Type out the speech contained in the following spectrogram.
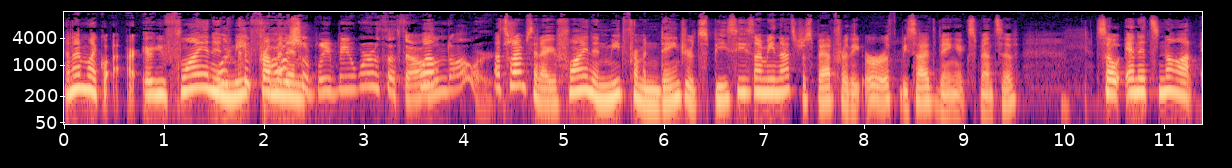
and I'm like, "Are you flying in What meat from an?" possibly be worth a thousand dollars? That's what I'm saying. Are you flying in meat from endangered species? I mean, that's just bad for the earth, besides being expensive. So, and it's not.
